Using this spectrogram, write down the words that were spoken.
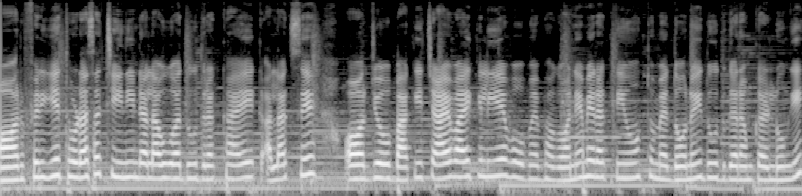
और फिर ये थोड़ा सा चीनी डला हुआ दूध रखा है एक अलग से और जो बाकी चाय वाय के लिए वो मैं भगोने में रखती हूँ तो मैं दोनों ही दूध गर्म कर लूँगी।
